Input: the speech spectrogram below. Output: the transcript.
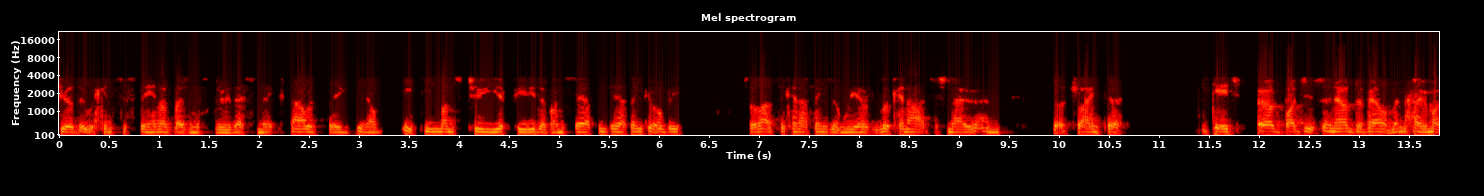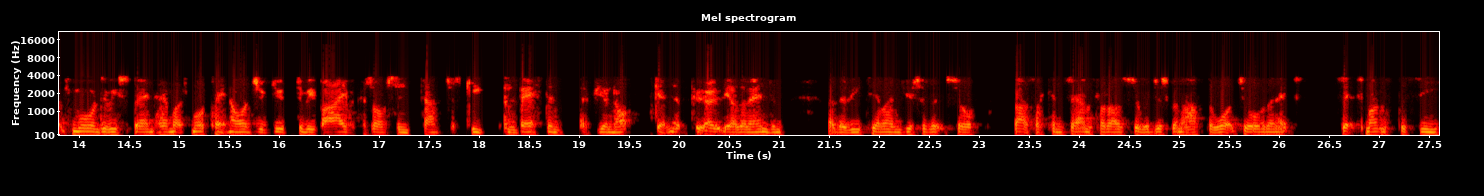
sure that we can sustain our business through this next, I would say, you know, 18 months, two year period of uncertainty, I think it'll be. So that's the kind of things that we are looking at just now and sort of trying to gauge our budgets and our development. How much more do we spend? How much more technology do, do we buy? Because obviously you can't just keep investing if you're not getting it put out the other end and at the retail end use of it. So that's a concern for us. So we're just going to have to watch it over the next six months to see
